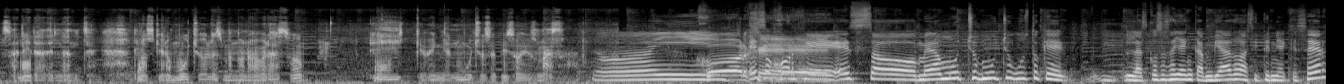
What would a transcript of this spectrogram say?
salir adelante. Los quiero mucho, les mando un abrazo y que vengan muchos episodios más. Ay, Jorge. Eso, Jorge, eso. Me da mucho, mucho gusto que las cosas hayan cambiado, así tenía que ser.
